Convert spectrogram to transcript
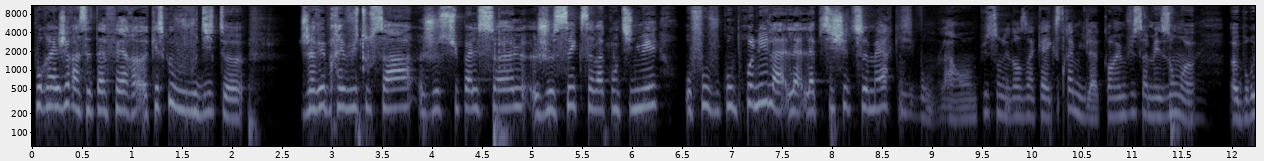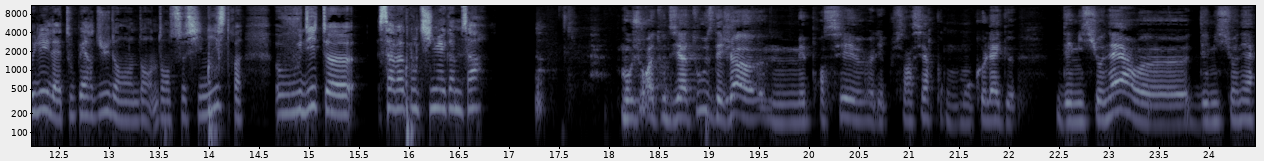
pour réagir à cette affaire, qu'est-ce que vous vous dites j'avais prévu tout ça, je ne suis pas le seul, je sais que ça va continuer. Au fond, vous comprenez la, psyché de ce maire qui, bon, là en plus on est dans un cas extrême, il a quand même vu sa maison euh, euh, brûler, il a tout perdu dans, ce sinistre. Vous vous dites, euh, ça va continuer comme ça? Bonjour à toutes et à tous. Déjà, mes pensées les plus sincères pour mon collègue démissionnaire, démissionnaire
